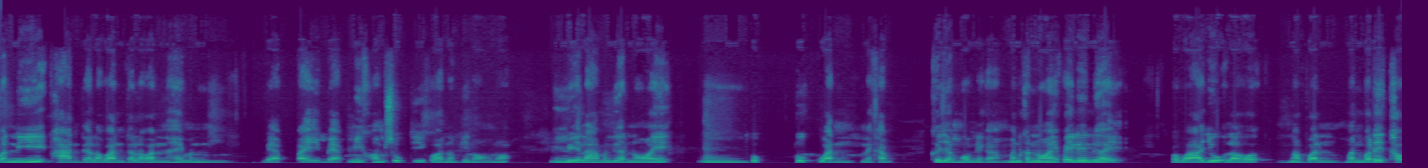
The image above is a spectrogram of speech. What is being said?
วันนี้ผ่านแต่ละวันแต่ละวันให้มันอืมแบบไปแบบมีความสุขดีกว่าเนาะพี่น้องเนาะอืม เวลามันเหลือน้อย อืม ทุกทุกวันนะครับก็อยังผมเนี่ยครับมันก็น้อยไปเรื่อยๆ เพราะว่าอายุเราก็นับวันมันบ่ได้เท่า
